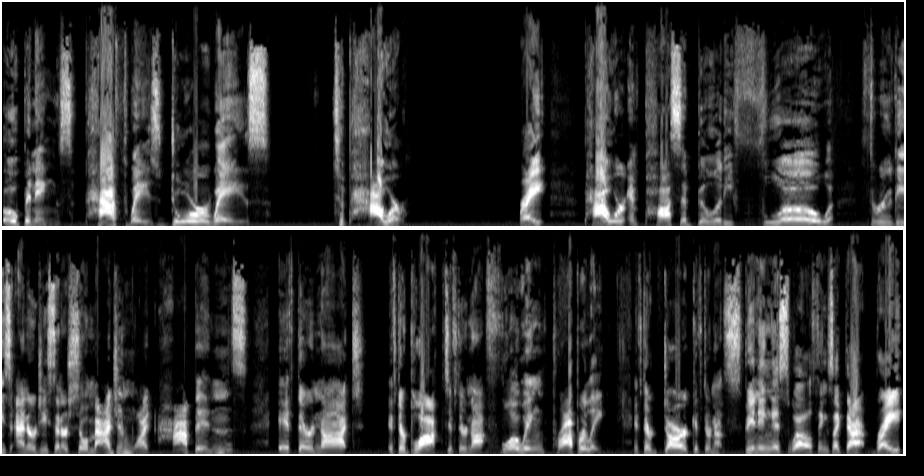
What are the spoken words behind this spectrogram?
openings, pathways, doorways to power, right? Power and possibility flow through these energy centers. So imagine what happens if they're not, if they're blocked, if they're not flowing properly, if they're dark, if they're not spinning as well, things like that, right?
